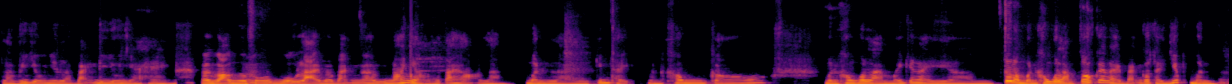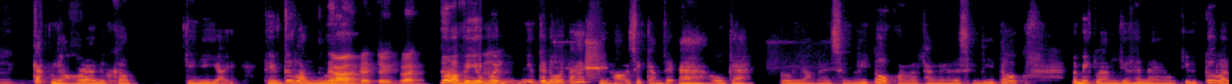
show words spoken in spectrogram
là ví dụ như là bạn đi vô nhà hàng và gọi người ừ. phục vụ lại và bạn uh, nói nhỏ với tay họ là mình là kiếm thị mình không có mình không có làm mấy cái này uh, tức là mình không có làm tốt cái này bạn có thể giúp mình cắt nhỏ ra được không kiểu như vậy thì tức là người à, rất tuyệt vời tức là ví dụ ừ. với những cái đối tác thì họ sẽ cảm thấy à ok con nhỏ này xử lý tốt hoặc là thằng này nó xử lý tốt. Nó biết làm như thế nào chứ tức là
